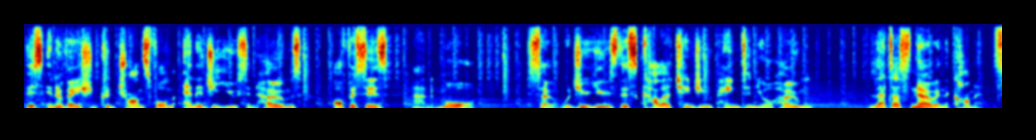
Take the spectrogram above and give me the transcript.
this innovation could transform energy use in homes, offices, and more. So, would you use this color-changing paint in your home? Let us know in the comments.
